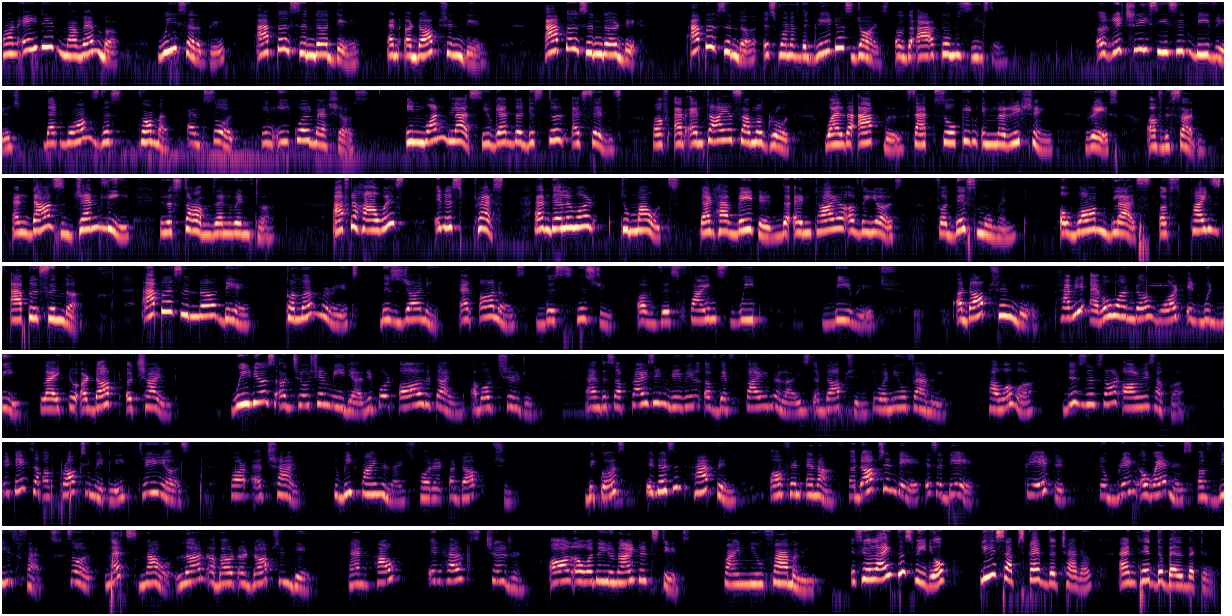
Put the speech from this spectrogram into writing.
On 18th November, we celebrate Apple Cider Day and Adoption Day. Apple Cider Day. Apple cider is one of the greatest joys of the autumn season. A richly seasoned beverage that warms the stomach and soul in equal measures. In one glass, you get the distilled essence of an entire summer growth, while the apple sat soaking in nourishing rays of the sun and danced gently in the storms and winter. After harvest, it is pressed and delivered to mouths that have waited the entire of the years for this moment. A warm glass of spiced apple cider. Apple Cider Day commemorates this journey and honors this history of this fine sweet beverage. Adoption Day. Have you ever wondered what it would be like to adopt a child? Videos on social media report all the time about children and the surprising reveal of their finalized adoption to a new family. However, this does not always occur. It takes approximately three years for a child to be finalized for an adoption because it doesn't happen often enough. Adoption Day is a day created to bring awareness of these facts. So let's now learn about Adoption Day and how it helps children all over the United States find new family. If you like this video, please subscribe the channel and hit the bell button.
